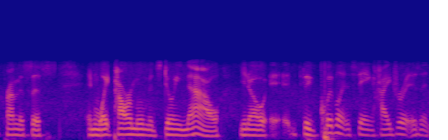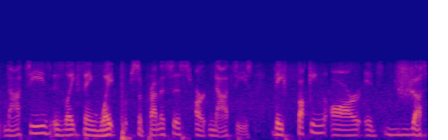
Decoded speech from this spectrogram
supremacists and white power movements doing now you know, the equivalent in saying Hydra isn't Nazis is like saying white supremacists aren't Nazis. They fucking are. It's just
